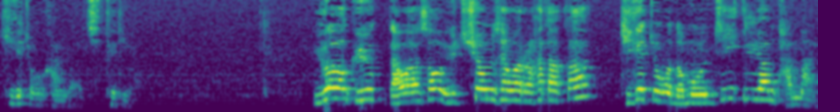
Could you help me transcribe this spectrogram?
기계 쪽으로 가는 거야. 지- 드디어. 유아교육 나와서 유치원 생활을 하다가 기계 쪽으로 넘어온 지 1년 반 만에.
